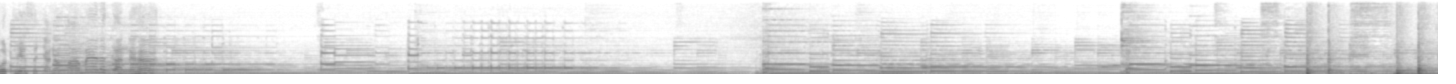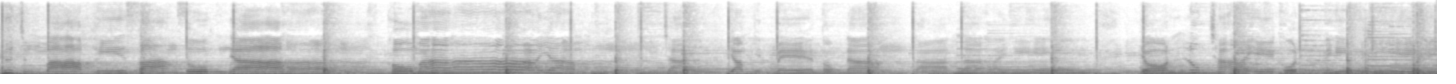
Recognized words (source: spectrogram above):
บทเพลงสัญญาน้ำตาแม่แล้วกันนะฮะคือจึงมาพี่สร้างสุขยามเข้ามายำใจยำเห็นแม่ต้องน้ำตาไหลย้อนลูกชายคนนี้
